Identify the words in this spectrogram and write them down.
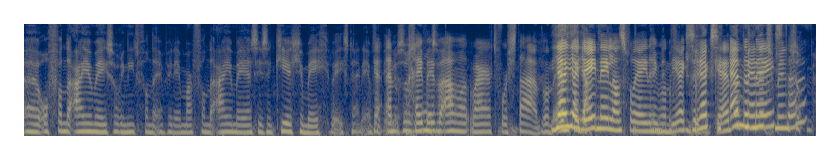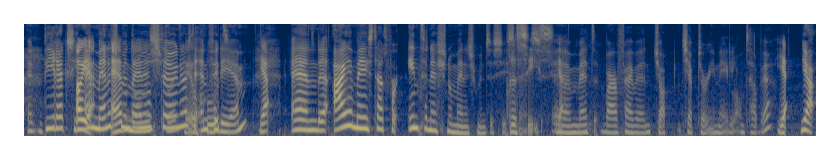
Uh, of van de IME, sorry, niet van de NVD, maar van de IME. En ze is een keertje mee geweest naar de NVD. Ja, en Dus geef onze- even aan wat- waar het voor staat. Want Ja, NVD, ja, ja. Nederlands Vereniging van Directie, directie en de management, eh, directie Oh ja, en en managementondersteuners, de NVDM. Ja. En de IMA staat voor International Management Assistance. Precies, eh, ja. met, waarvan we een chap- chapter in Nederland hebben. Ja. ja.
